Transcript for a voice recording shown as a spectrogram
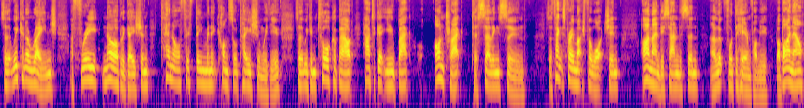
so that we can arrange a free, no obligation, 10 or 15 minute consultation with you so that we can talk about how to get you back on track to selling soon. So thanks very much for watching. I'm Andy Sanderson and I look forward to hearing from you. Bye bye now.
